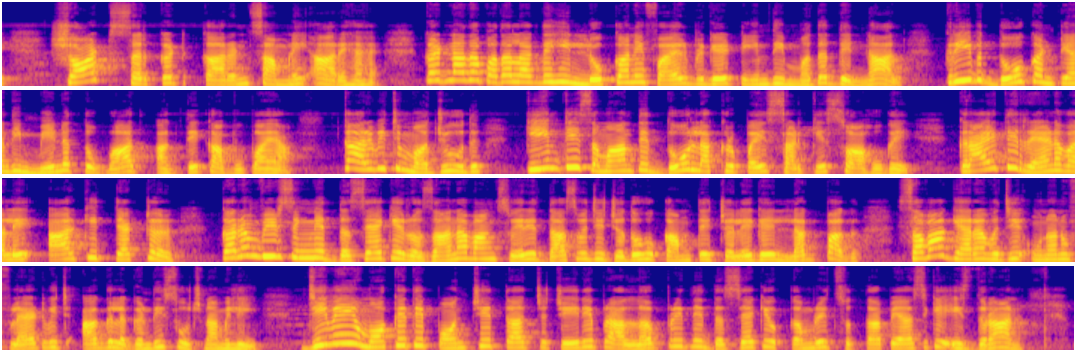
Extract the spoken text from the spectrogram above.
ਸ਼ਾਰਟ ਸਰਕਟ ਕਾਰਨ ਸਾਹਮਣੇ ਆ ਰਿਹਾ ਹੈ। ਘਟਨਾ ਦਾ ਪਤਾ ਲੱਗਦੇ ਹੀ ਲੋਕਾਂ ਨੇ ਫਾਇਰ ਬ੍ਰਿਗੇਡ ਟੀਮ ਦੀ ਮਦਦ ਦੇ ਨਾਲ ਕਰੀਬ 2 ਘੰਟਿਆਂ ਦੀ ਮਿਹਨਤ ਤੋਂ ਬਾਅਦ ਅੱਗ ਤੇ ਕਾਬੂ ਪਾਇਆ। ਘਰ ਵਿੱਚ ਮੌਜੂਦ ਕੀਮਤੀ ਸਮਾਨ ਤੇ 2 ਲੱਖ ਰੁਪਏ ਸੜ ਕੇ ਸੁਆਹ ਹੋ ਗਏ। ਕਿਰਾਏ ਤੇ ਰਹਿਣ ਵਾਲੇ ਆਰਕੀਟੈਕਟਰ ਕਰਮਵੀਰ ਸਿੰਘ ਨੇ ਦੱਸਿਆ ਕਿ ਰੋਜ਼ਾਨਾ ਵਾਂਗ ਸਵੇਰੇ 10 ਵਜੇ ਜਦੋਂ ਉਹ ਕੰਮ ਤੇ ਚਲੇ ਗਏ, ਲਗਭਗ ਸਵਾ 11 ਵਜੇ ਉਹਨਾਂ ਨੂੰ ਫਲੈਟ ਵਿੱਚ ਅੱਗ ਲੱਗਣ ਦੀ ਸੂਚਨਾ ਮਿਲੀ। ਜਿਵੇਂ ਹੀ ਉਹ ਮੌਕੇ ਤੇ ਪਹੁੰਚੇ ਤਾਂ ਚਚੇਰੇ ਭਰਾ ਲਵਪ੍ਰੀਤ ਨੇ ਦੱਸਿਆ ਕਿ ਉਹ ਕਮਰੇ 'ਚ ਸੁੱਤਾ ਪਿਆ ਸੀ ਕਿ ਇਸ ਦੌਰਾਨ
